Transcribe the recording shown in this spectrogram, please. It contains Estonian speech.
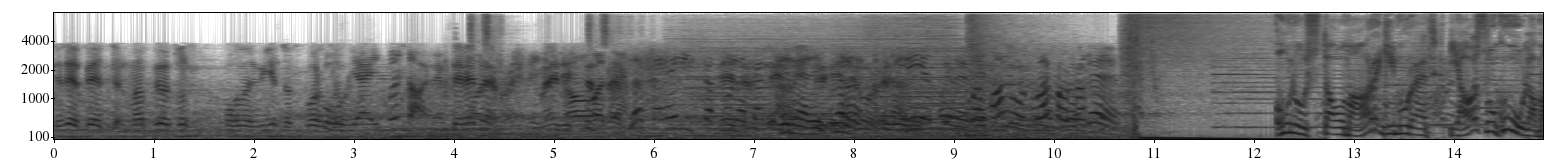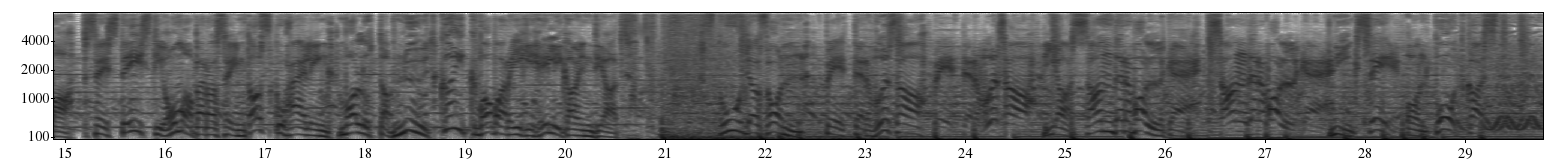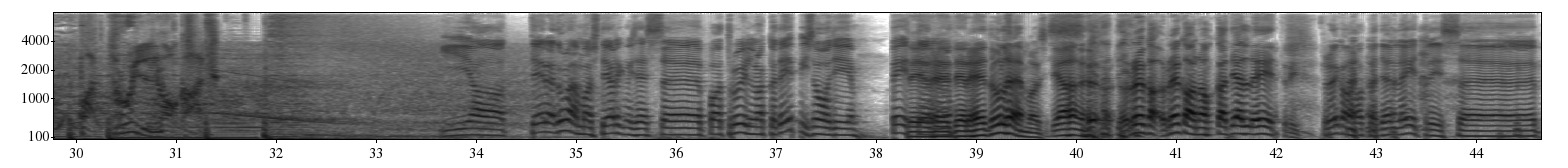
tere, Peeter, ma pöördun poole viiendat korda. jäid põsare. tere päevast, ma helistan. las ta helistab mulle imelik värk. ma palun väga, unusta oma argimured ja asu kuulama, sest Eesti omapäraseim taskuhääling vallutab nüüd kõik vabariigi helikandjad. stuudios on Peeter Võsa, Peeter Võsa ja Sander Valge, Sander Valge ning see on podcast Patrullnokad ja tere tulemast järgmisesse Patrullnokkade episoodi. tere, Peeter, tere tulemast ja röga, röganokad jälle eetris. röganokad jälle eetris.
